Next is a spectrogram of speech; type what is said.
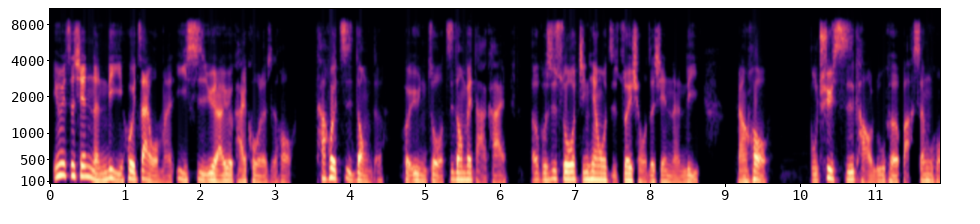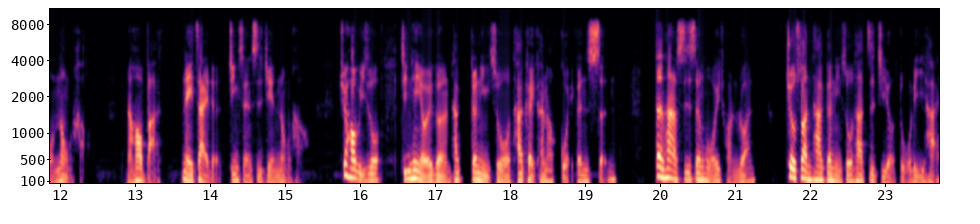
因为这些能力会在我们意识越来越开阔的时候，它会自动的会运作，自动被打开，而不是说今天我只追求这些能力，然后不去思考如何把生活弄好，然后把内在的精神世界弄好。就好比说，今天有一个人，他跟你说他可以看到鬼跟神，但他的私生活一团乱。就算他跟你说他自己有多厉害，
